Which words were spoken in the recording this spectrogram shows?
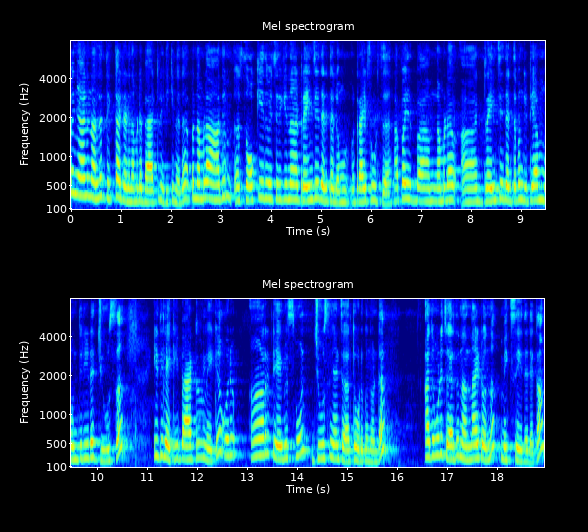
ഇപ്പം ഞാൻ നല്ല തിക്കായിട്ടാണ് നമ്മുടെ ബാറ്ററി ഇരിക്കുന്നത്. അപ്പം നമ്മൾ ആദ്യം സോക്ക് ചെയ്ത് വെച്ചിരിക്കുന്ന ഡ്രെയിൻ ചെയ്തെടുത്തല്ലോ ഡ്രൈ ഫ്രൂട്ട്സ് അപ്പോൾ നമ്മുടെ ഡ്രെയിൻ ചെയ്തെടുത്തപ്പം കിട്ടിയ മുന്തിരിയുടെ ജ്യൂസ് ഇതിലേക്ക് ഈ ബാറ്ററിലേക്ക് ഒരു ആറ് ടേബിൾ സ്പൂൺ ജ്യൂസ് ഞാൻ ചേർത്ത് കൊടുക്കുന്നുണ്ട്. അതും കൂടി ചേർത്ത് നന്നായിട്ടൊന്ന് മിക്സ് ചെയ്തെടുക്കാം.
